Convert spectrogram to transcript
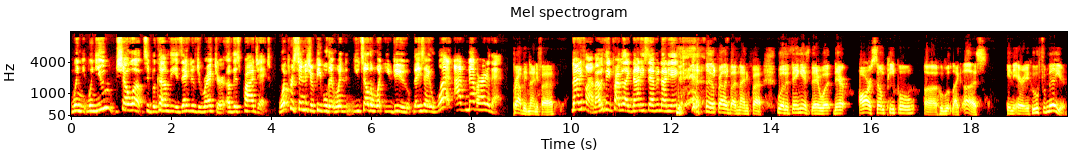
when when you show up to become the executive director of this project, what percentage of people that when you tell them what you do, they say, "What? I've never heard of that." Probably 95. 95. I would think probably like 97, 98. probably about 95. Well, the thing is there were there are some people uh, who look like us in the area who familiar,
